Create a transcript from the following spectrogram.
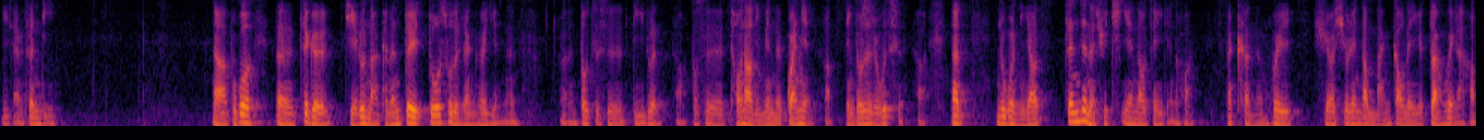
已然分离。那不过，呃，这个结论呢，可能对多数的人而言呢，呃，都只是理论啊，都是头脑里面的观念啊，顶多是如此啊。那如果你要真正的去体验到这一点的话，那可能会需要修炼到蛮高的一个段位了哈。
